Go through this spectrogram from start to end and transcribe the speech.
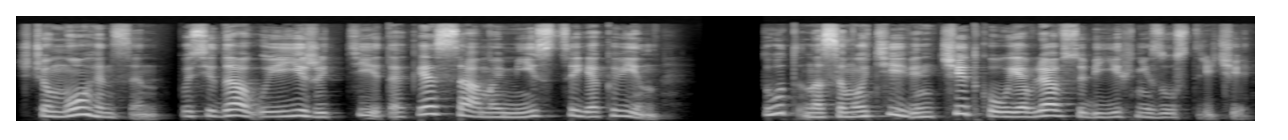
що Могенсен посідав у її житті таке саме місце, як він. Тут, на самоті, він чітко уявляв собі їхні зустрічі.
